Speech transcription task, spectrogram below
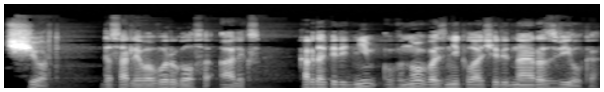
«Черт!» – досадливо выругался Алекс, когда перед ним вновь возникла очередная развилка.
